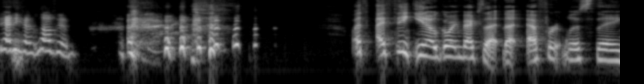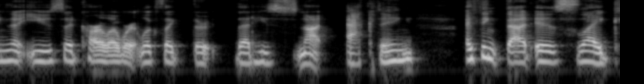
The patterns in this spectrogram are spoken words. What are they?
Daddy, I love him. I, th- I think you know going back to that that effortless thing that you said, Carla, where it looks like that he's not acting. I think that is like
